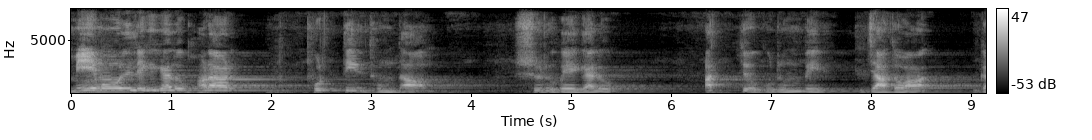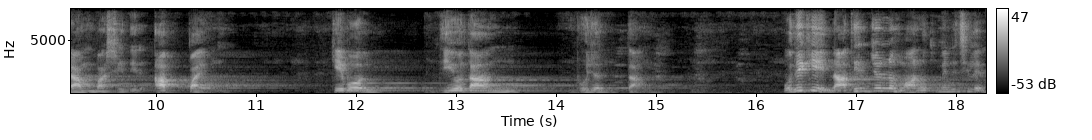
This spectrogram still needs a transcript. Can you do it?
মেয়ে মহলে লেগে গেল ভাড়ার ফুর্তির ধুমধাম। শুরু হয়ে গেল। আত্মীয় কুটুম্বের যাতায়াত, গ্রামবাসীদের আপ্যায়ন। কেবল দিয়তাং ভুজত্তাং। ওদিকে নাতির জন্য মানত মেনেছিলেন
